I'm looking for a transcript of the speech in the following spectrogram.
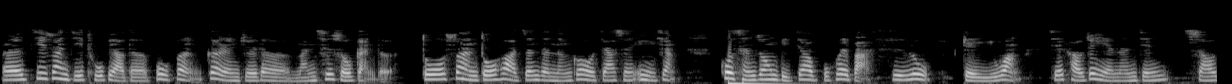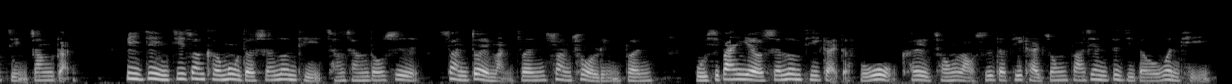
而计算及图表的部分，个人觉得蛮吃手感的，多算多画真的能够加深印象，过程中比较不会把思路给遗忘，写考卷也能减少紧张感。毕竟计算科目的申论题常常都是算对满分，算错零分。补习班也有申论批改的服务，可以从老师的批改中发现自己的问题。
